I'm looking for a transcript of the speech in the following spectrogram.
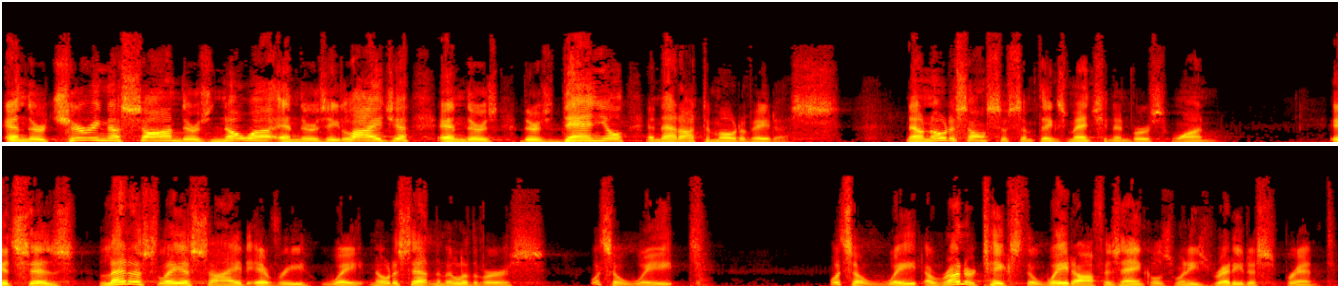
And they're cheering us on. There's Noah and there's Elijah and there's, there's Daniel, and that ought to motivate us. Now, notice also some things mentioned in verse 1 it says, Let us lay aside every weight. Notice that in the middle of the verse. What's a weight? What's a weight? A runner takes the weight off his ankles when he's ready to sprint.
